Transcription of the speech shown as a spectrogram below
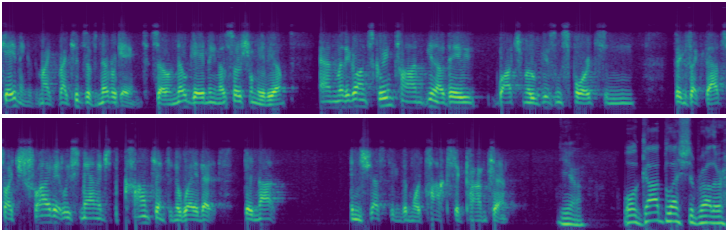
gaming. My, my kids have never gamed. So no gaming, no social media. And when they go on screen time, you know, they watch movies and sports and things like that. So I try to at least manage the content in a way that they're not ingesting the more toxic content. Yeah. Well, God bless you, brother.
